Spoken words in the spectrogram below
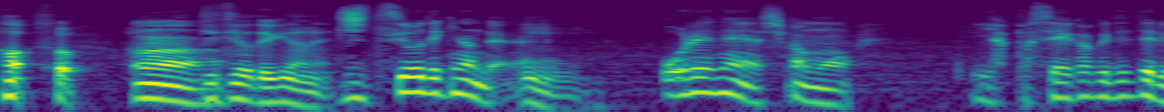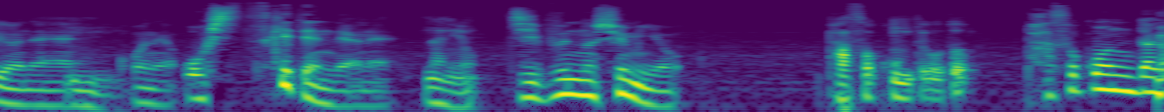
あそう。うん。実用的だね。実用的なんだよね。うん。俺ねしかもやっぱ性格出てるよね。うん。こうね押し付けてんだよね。何を？自分の趣味を。パソコンってこと？パソコンだけ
